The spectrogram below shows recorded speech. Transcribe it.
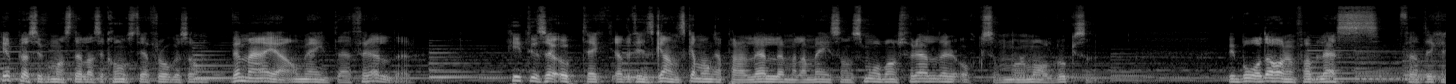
Helt plötsligt får man ställa sig konstiga frågor som Vem är jag om jag inte är förälder? Hittills har jag upptäckt att det finns ganska många paralleller mellan mig som småbarnsförälder och som normalvuxen. Vi båda har en fäbless för att dricka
